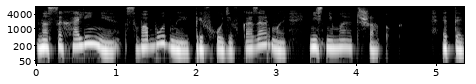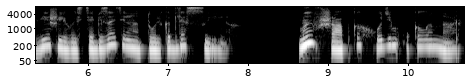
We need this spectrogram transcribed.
На Сахалине свободные при входе в казармы не снимают шапок. Эта вежливость обязательно только для ссыльных. Мы в шапках ходим около нар,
